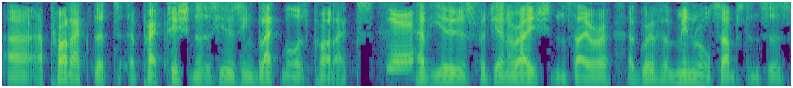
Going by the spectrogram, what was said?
are a product that uh, practitioners using Blackmore's products have used for generations. They are a, a group of mineral substances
